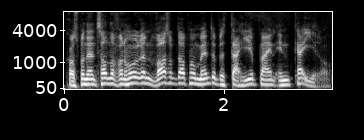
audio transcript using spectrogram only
Correspondent Sander van Horen was op dat moment op het Tahrirplein in Cairo.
